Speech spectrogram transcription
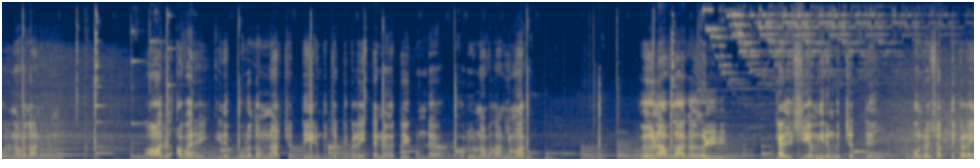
ஒரு நவதானியம். ஆறு அவரை இது புரதம் நார்ச்சத்து இரும்பு சத்துக்களை தன்னகத்தே கொண்ட ஒரு நவதானியம் ஆகும் ஏழாவதாக எள் கல்சியம் இரும்புச்சத்து போன்ற சத்துக்களை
